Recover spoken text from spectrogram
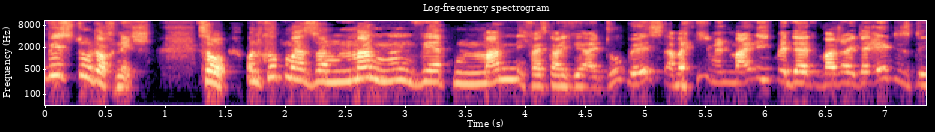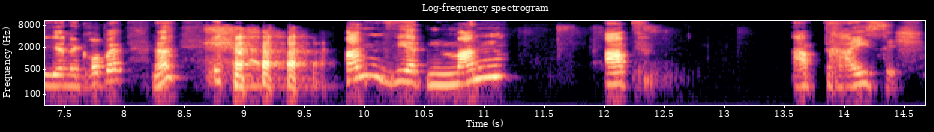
bist du doch nicht. So, und guck mal, so ein Mann wird ein Mann, ich weiß gar nicht, wie alt du bist, aber ich bin, mein, ich bin der, wahrscheinlich der Älteste hier in der Gruppe. Ne? Ich, Mann wird ein Mann ab ab 30.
